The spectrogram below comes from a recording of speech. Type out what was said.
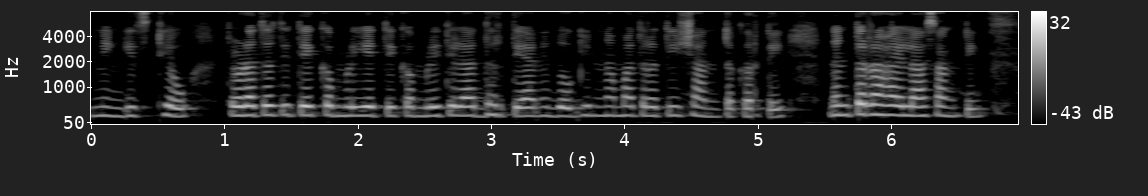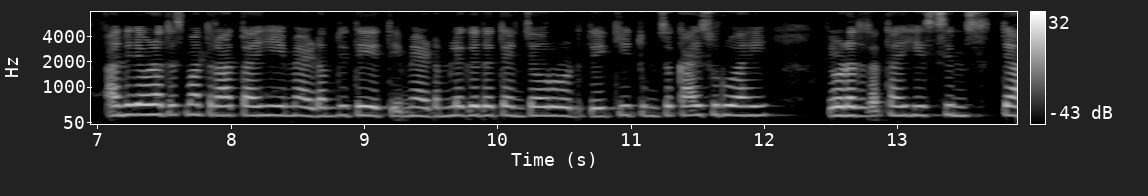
निंगीच ठेव. तेवढ्यातच तिथे कमळी येते. कमळी तिला धरते आणि दोघींना मात्र ती शांत करते. नंतर राहायला सांगते. आणि तेवढ्यातच मात्र आता ही मॅडम तिथे येते. मॅडम लगेच त्यांच्यावर ओरडते की तुमचं काय सुरू आहे? तेवढ्यातच आता ही सिम्स त्या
